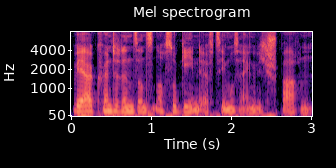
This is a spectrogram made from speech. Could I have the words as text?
Wer könnte denn sonst noch so gehen? Der FC muss ja eigentlich sparen.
